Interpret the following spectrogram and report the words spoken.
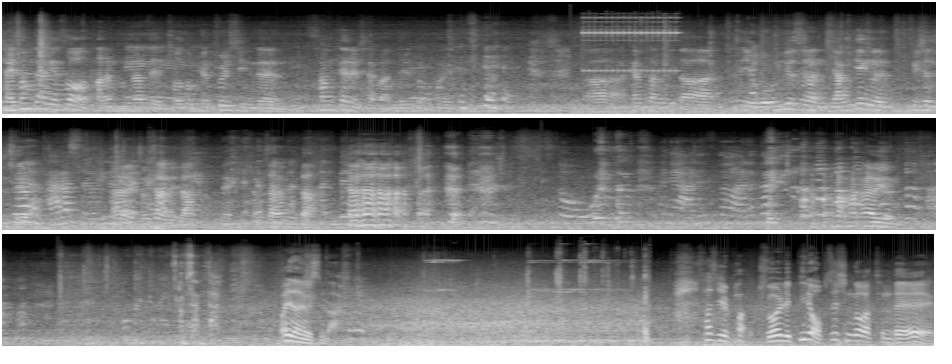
잘 성장해서 다른 분들한테 네. 저도 베풀 수 있는 상태를 잘 만들도록 하겠습니다. 아 감사합니다. 선생님 이거 음료수랑 양갱은 드셔주세요. 좋아요. 알았어요. 이거 아 제가 감사합니다. 잘네 감사합니다. 안 돼. 했어. 아니 안 했어. 안 했다. 아유. 감사합니다. 빨리 다녀오겠습니다. 사실 파- 주얼리 필요 없으신 것 같은데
